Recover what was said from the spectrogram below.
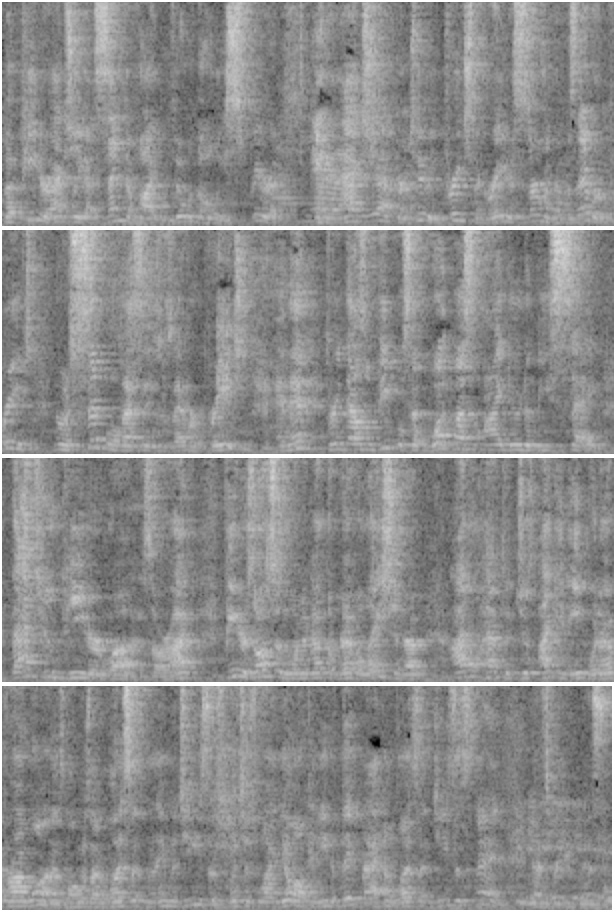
But Peter actually got sanctified and filled with the Holy Spirit. And in Acts chapter 2, he preached the greatest sermon that was ever preached, the most simple message was ever preached. And then 3,000 people said, What must I do to be saved? That's who Peter was, all right? Peter's also the one who got the revelation of, I don't have to just, I can eat whatever I want as long as I bless it in the name of Jesus, which is why y'all can eat a Big Mac and bless it in Jesus' name. That's for you, Missy.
